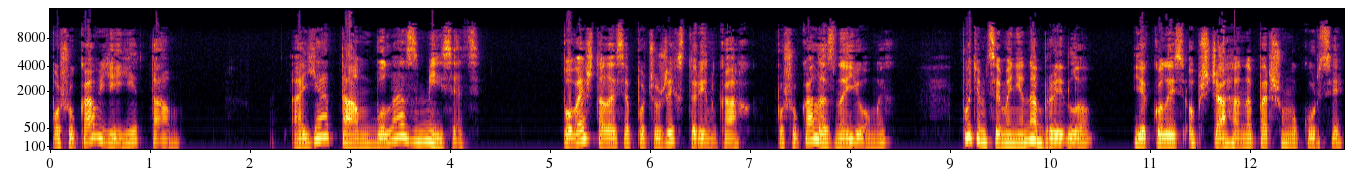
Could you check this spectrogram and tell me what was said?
пошукав її там. А я там була з місяць, повешталася по чужих сторінках, пошукала знайомих. Потім це мені набридло, як колись общага на першому курсі.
